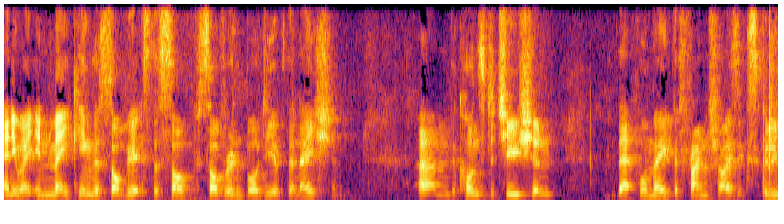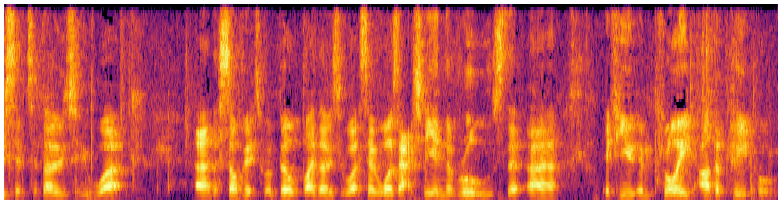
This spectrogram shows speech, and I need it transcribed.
anyway, in making the Soviets the sov- sovereign body of the nation, um, the Constitution therefore made the franchise exclusive to those who work. Uh, the Soviets were built by those who work. So it was actually in the rules that uh, if you employed other people,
